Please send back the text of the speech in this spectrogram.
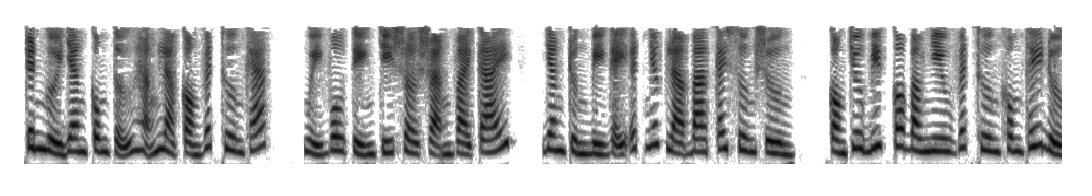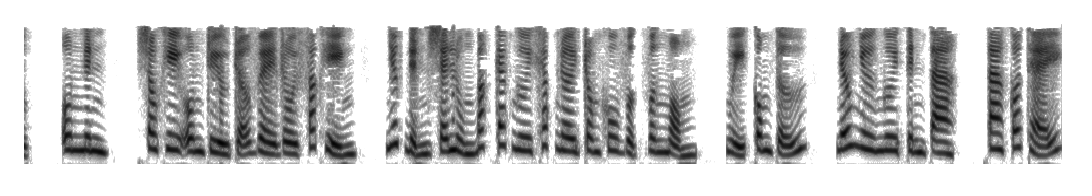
trên người Giang công tử hẳn là còn vết thương khác, Ngụy Vô Tiện chỉ sờ soạn vài cái, Giang Trừng bị gãy ít nhất là ba cái xương sườn, còn chưa biết có bao nhiêu vết thương không thấy được, ôn ninh, sau khi ôn triều trở về rồi phát hiện, nhất định sẽ lùng bắt các ngươi khắp nơi trong khu vực vân mộng, ngụy công tử, nếu như ngươi tin ta, ta có thể,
